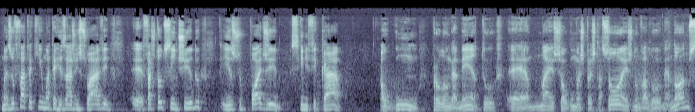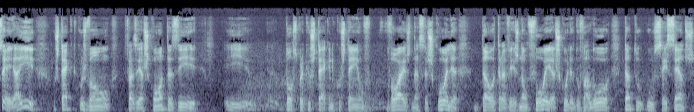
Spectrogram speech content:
Mas o fato é que uma aterrissagem suave eh, faz todo sentido, e isso pode significar algum prolongamento, é, mais algumas prestações num valor menor, não sei. Aí os técnicos vão fazer as contas e, e torço para que os técnicos tenham voz nessa escolha. Da outra vez não foi a escolha do valor, tanto os 600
